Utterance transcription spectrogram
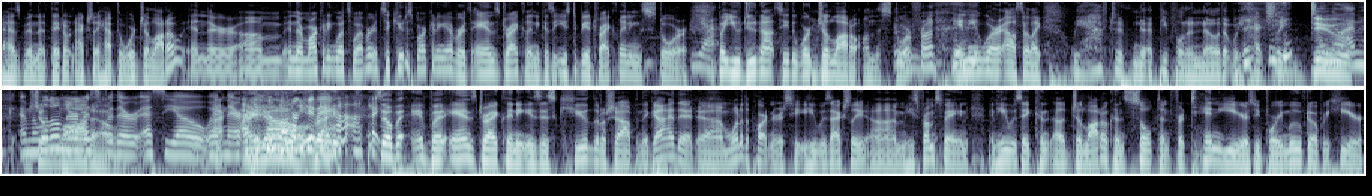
has been that they don't actually have the word gelato in their um, in their marketing whatsoever. It's the cutest marketing ever. It's Ann's Dry Cleaning because it used to be a dry cleaning store. Yeah. But you do not see the word gelato on the Mm. storefront anywhere else. They're like, we have to kn- people to know that we actually I do. know, I'm, I'm a little nervous for their SEO and their I, I know, marketing. right? So, but but Anne's Dry Cleaning is this cute little shop, and the guy that um, one of the partners, he, he was actually um, he's from Spain, and he was a, con- a gelato consultant for ten years before he moved over here,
